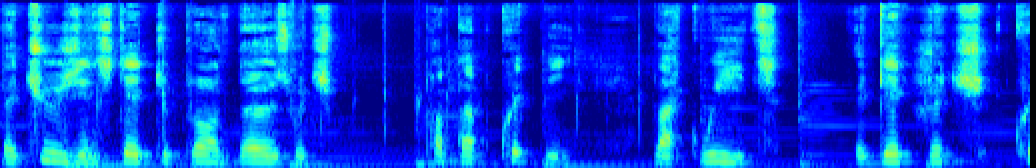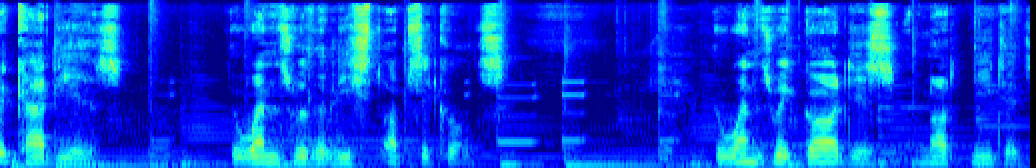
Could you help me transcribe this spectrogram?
They choose instead to plant those which pop up quickly, like weeds, the get rich quick ideas, the ones with the least obstacles, the ones where God is not needed.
